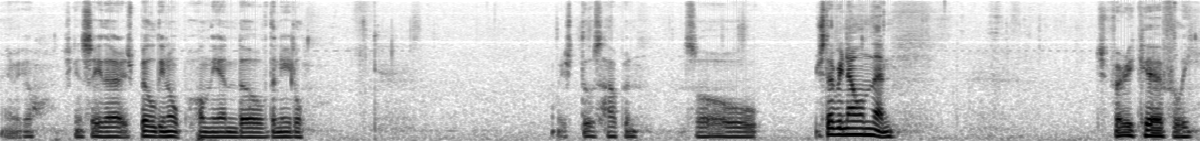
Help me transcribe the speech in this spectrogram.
there we go, as you can see there, it's building up on the end of the needle. Which does happen. So, just every now and then, just very carefully,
